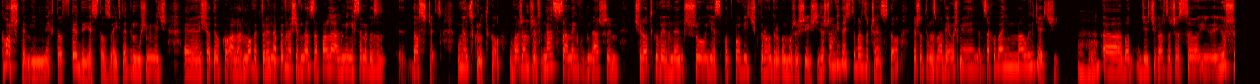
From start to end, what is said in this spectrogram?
kosztem innych, to wtedy jest to złe. I wtedy musimy mieć e, światełko alarmowe, które na pewno się w nas zapala, ale my nie chcemy go z, dostrzec. Mówiąc krótko, uważam, że w nas samych, w naszym środku, we wnętrzu jest podpowiedź, którą drogą możesz iść. Zresztą widać to bardzo często, też o tym rozmawiałyśmy w zachowaniu małych dzieci. Mhm. A, bo dzieci bardzo często ju- już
